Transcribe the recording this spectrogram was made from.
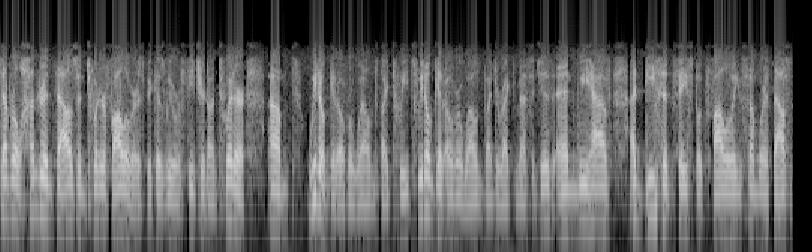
several hundred thousand Twitter followers because we were featured on Twitter. Um, we don't get overwhelmed by tweets. We don't get overwhelmed by direct messages. And we have a decent Facebook following somewhere thousand,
